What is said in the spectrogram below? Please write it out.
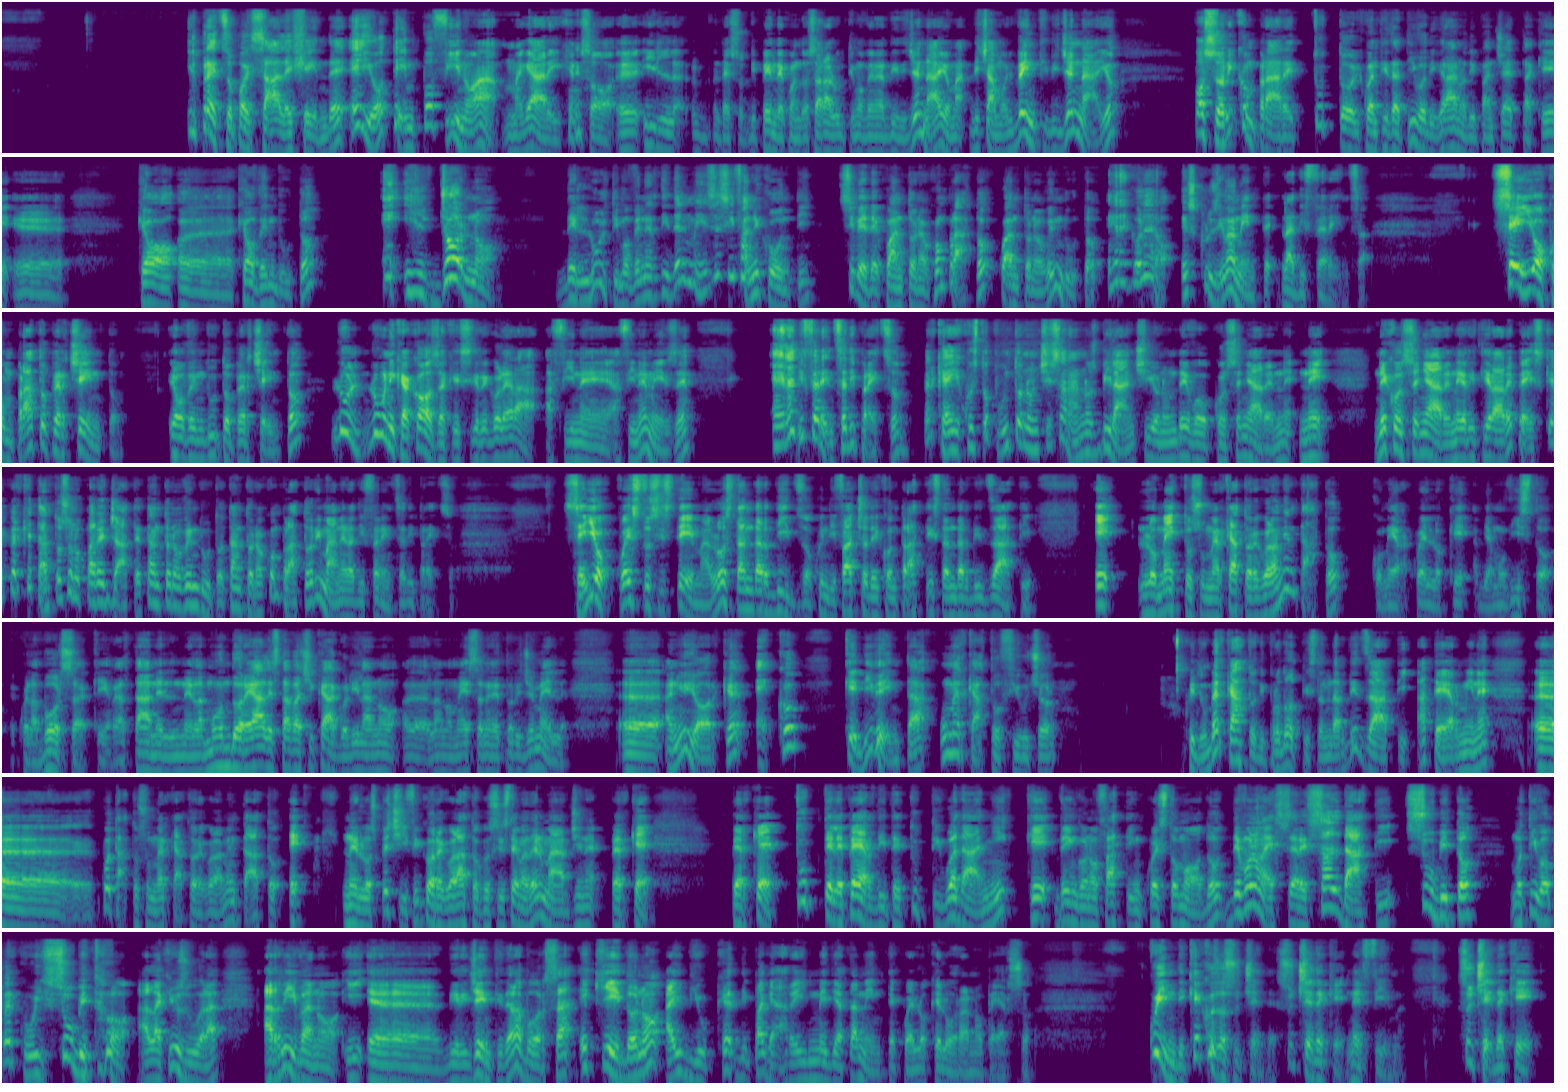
il prezzo poi sale e scende e io ho tempo fino a magari, che ne so, eh, il, adesso dipende quando sarà l'ultimo venerdì di gennaio, ma diciamo il 20 di gennaio posso ricomprare tutto il quantitativo di grano di pancetta che, eh, che, ho, eh, che ho venduto e il giorno dell'ultimo venerdì del mese si fanno i conti, si vede quanto ne ho comprato, quanto ne ho venduto e regolerò esclusivamente la differenza. Se io ho comprato per 100 e ho venduto per 100, l'unica cosa che si regolerà a fine, a fine mese è la differenza di prezzo, perché a questo punto non ci saranno sbilanci, io non devo consegnare né, né, né, consegnare né ritirare pesche perché tanto sono pareggiate, tanto ne ho venduto, tanto ne ho comprato, rimane la differenza di prezzo. Se io questo sistema lo standardizzo, quindi faccio dei contratti standardizzati e lo metto sul mercato regolamentato, come era quello che abbiamo visto, quella borsa che in realtà nel, nel mondo reale stava a Chicago, lì l'hanno, eh, l'hanno messa nelle Torri Gemelle, eh, a New York, ecco che diventa un mercato future. Quindi un mercato di prodotti standardizzati a termine, eh, quotato sul mercato regolamentato e nello specifico regolato col sistema del margine perché perché tutte le perdite, tutti i guadagni che vengono fatti in questo modo devono essere saldati subito, motivo per cui subito alla chiusura arrivano i eh, dirigenti della borsa e chiedono ai Duke di pagare immediatamente quello che loro hanno perso. Quindi che cosa succede? Succede che nel film succede che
